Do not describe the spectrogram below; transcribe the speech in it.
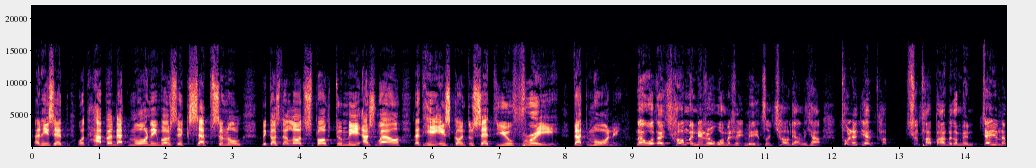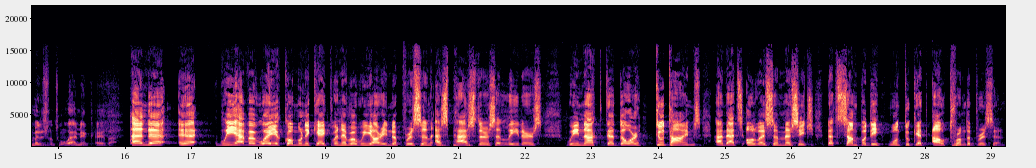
And he said, What happened that morning was exceptional because the Lord spoke to me as well that He is going to set you free that morning. 那我在敲门的时候，我们是每一次敲两下，突然间他是他把这个门监狱的门是从外面开的， And uh, uh, we have a way of communicate whenever we are in the prison as pastors and leaders. We knock the door two times, and that's always a message that somebody want to get out from the prison.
